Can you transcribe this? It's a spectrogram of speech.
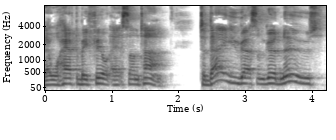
that will have to be filled at some time. Today, you got some good news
